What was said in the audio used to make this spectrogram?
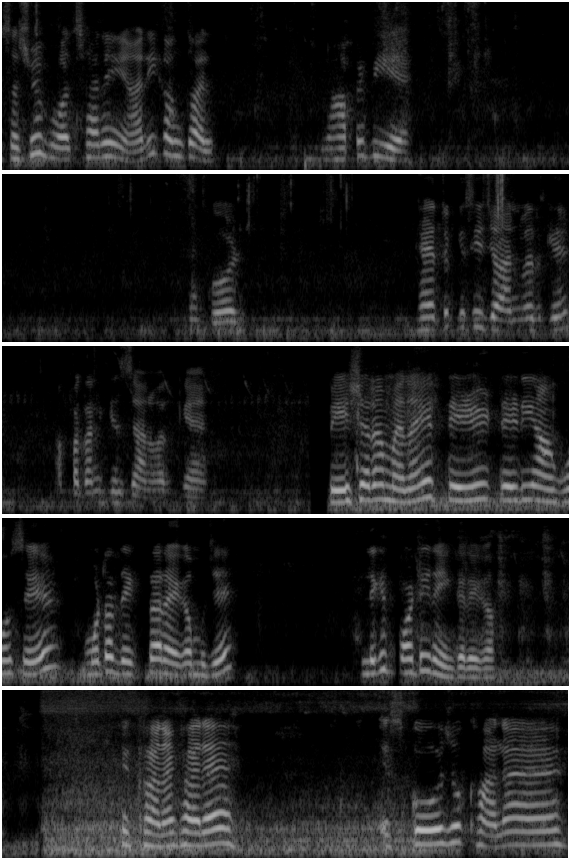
सच में बहुत सारे हैं यार ये कंकाल। वहाँ पे भी है। गॉड oh है तो किसी जानवर के। अब पता नहीं किस जानवर के हैं। बेशरम है ना ये टेढ़ी टेढ़ी आँखों से। मोटा देखता रहेगा मुझे। लेकिन पॉटी नहीं करेगा। ये खाना खा रहा है। इसको जो खाना है,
